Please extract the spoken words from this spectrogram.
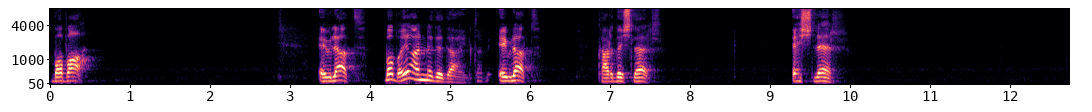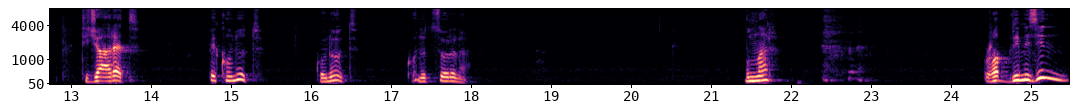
Baba, evlat, babaya anne de dahil tabi, evlat, kardeşler, eşler, ticaret ve konut, konut, konut sorunu. Bunlar Rabbimizin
